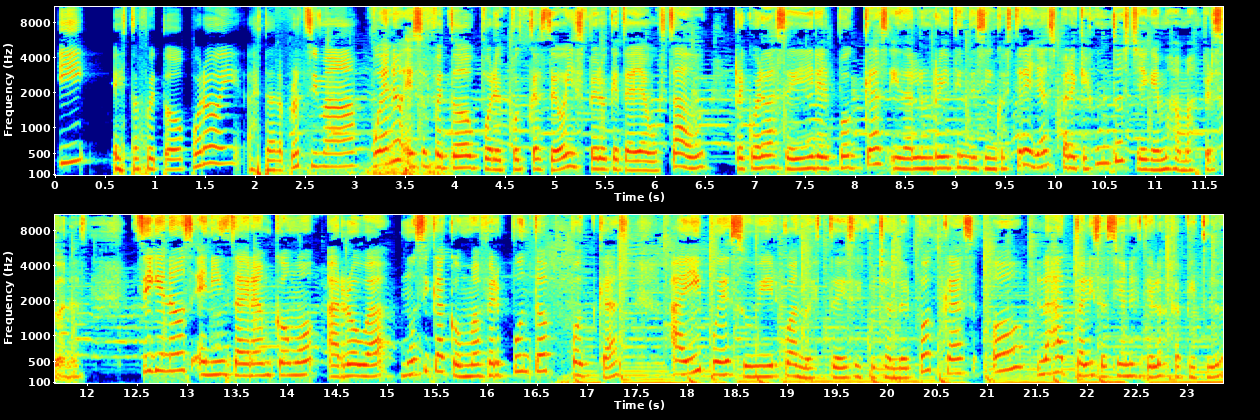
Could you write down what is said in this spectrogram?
Y esto fue todo por hoy. Hasta la próxima. Bueno, eso fue todo por el podcast de hoy. Espero que te haya gustado. Recuerda seguir el podcast y darle un rating de 5 estrellas para que juntos lleguemos a más personas. Síguenos en Instagram como arroba musicaconmafer.podcast. Ahí puedes subir cuando estés escuchando el podcast o las actualizaciones de los capítulos.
